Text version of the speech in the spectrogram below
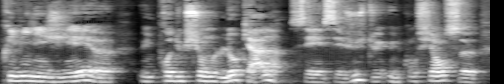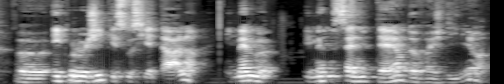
privilégier une production locale. C'est c'est juste une conscience écologique et sociétale et même et même sanitaire devrais-je dire.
